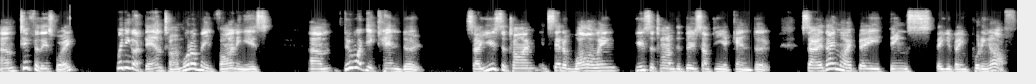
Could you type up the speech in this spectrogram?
um, tip for this week: when you got downtime, what I've been finding is um, do what you can do. So use the time instead of wallowing, use the time to do something you can do. So they might be things that you've been putting off.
